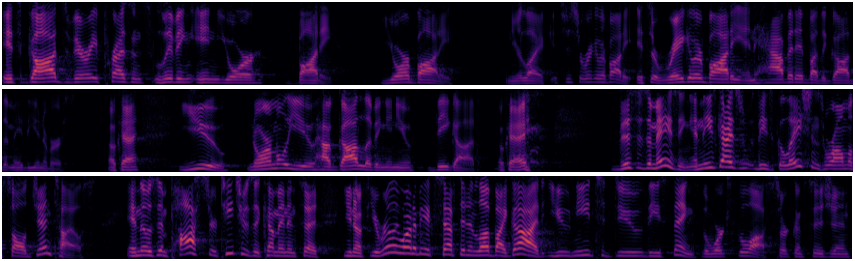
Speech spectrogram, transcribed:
It's God's very presence living in your body, your body. And you're like, it's just a regular body. It's a regular body inhabited by the God that made the universe. Okay? You, normal you, have God living in you, the God. Okay? This is amazing. And these guys, these Galatians were almost all Gentiles. And those impostor teachers that come in and said, you know, if you really want to be accepted and loved by God, you need to do these things the works of the law, circumcision,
